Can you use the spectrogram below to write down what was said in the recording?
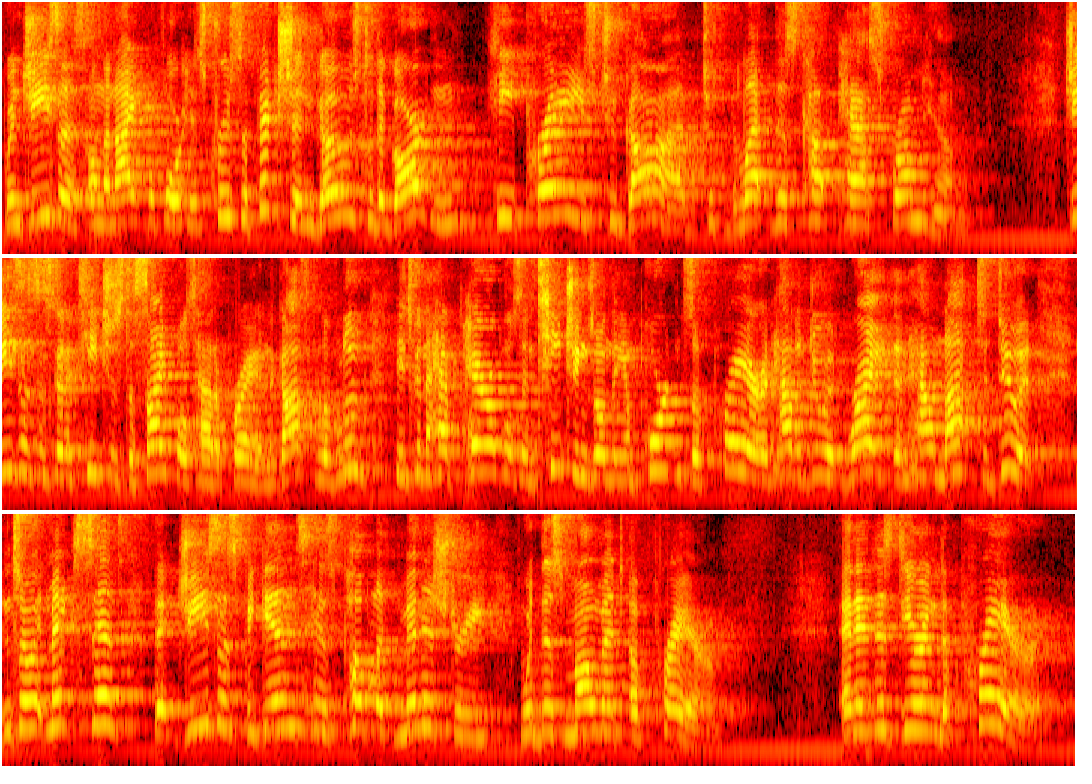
When Jesus, on the night before his crucifixion, goes to the garden, he prays to God to let this cup pass from him. Jesus is going to teach his disciples how to pray. In the Gospel of Luke, he's going to have parables and teachings on the importance of prayer and how to do it right and how not to do it. And so it makes sense that Jesus begins his public ministry with this moment of prayer. And it is during the prayer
